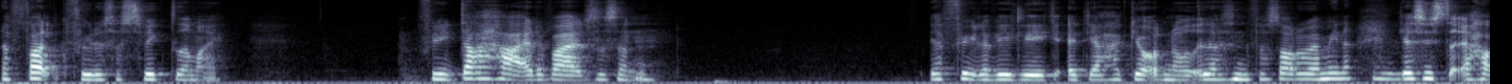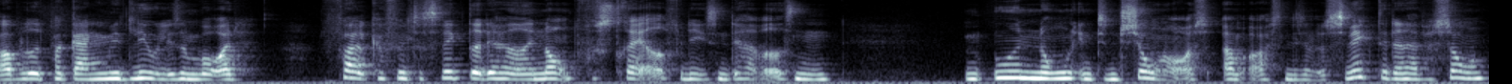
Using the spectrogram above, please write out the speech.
når folk føler sig svigtet af mig. Fordi der har jeg det bare altid sådan, jeg føler virkelig ikke, at jeg har gjort noget, eller sådan, forstår du, hvad jeg mener? Mm. Jeg synes, at jeg har oplevet et par gange i mit liv, ligesom, hvor at folk har følt sig svigtet, og det har været enormt frustreret, fordi sådan, det har været sådan, uden nogen intention også, om også ligesom at svigte den her person,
